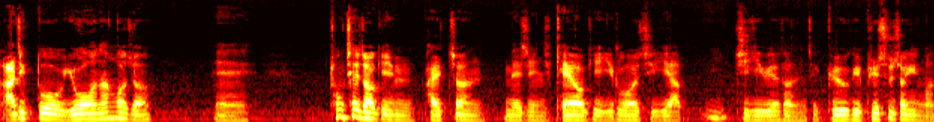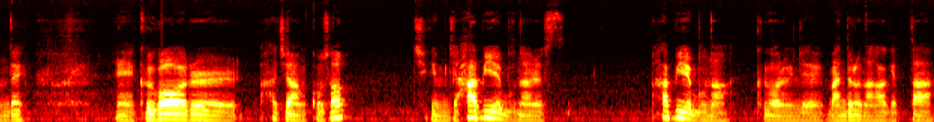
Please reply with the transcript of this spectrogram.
아직도 요원한 거죠. 예. 총체적인 발전 내지 이제 개혁이 이루어지기 지기 위해서는 이제 교육이 필수적인 건데 예, 그거를 하지 않고서 지금 이제 합의의 문화를 합의의 문화 그거를 이제 만들어 나가겠다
